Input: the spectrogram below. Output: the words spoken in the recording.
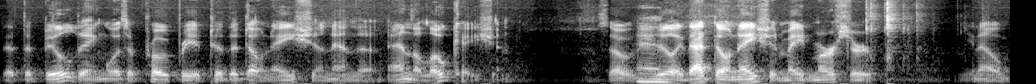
that the building was appropriate to the donation and the and the location. So And- really, that donation made Mercer, you know,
